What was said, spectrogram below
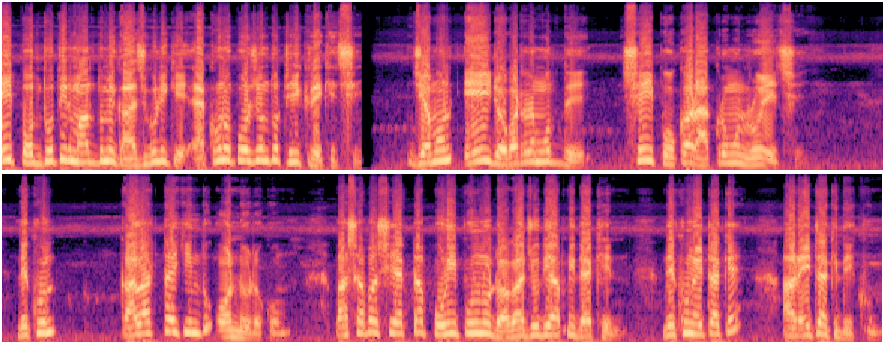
এই পদ্ধতির মাধ্যমে গাছগুলিকে এখনও পর্যন্ত ঠিক রেখেছি। যেমন এই ডগাটার মধ্যে সেই পোকার আক্রমণ রয়েছে। দেখুন, কালারটাই কিন্তু অন্যরকম। পাশাপাশি একটা পরিপূর্ণ ডগা যদি আপনি দেখেন, দেখুন এটাকে আর এটাকে দেখুন।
